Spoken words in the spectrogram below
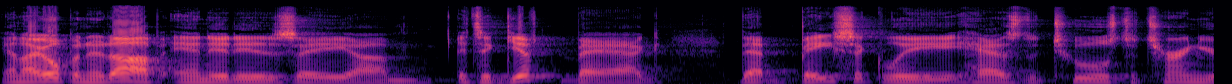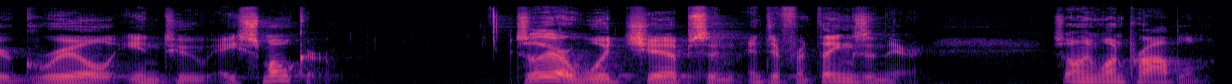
And I open it up, and it is a um, it's a gift bag that basically has the tools to turn your grill into a smoker. So there are wood chips and, and different things in there. There's only one problem.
